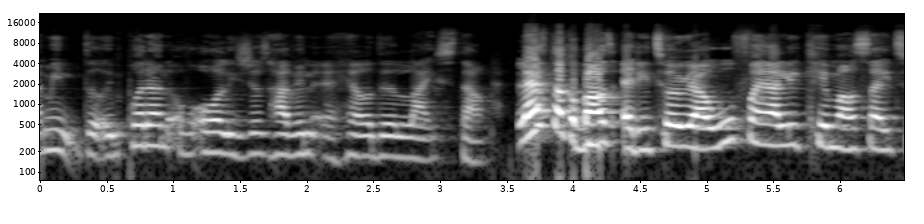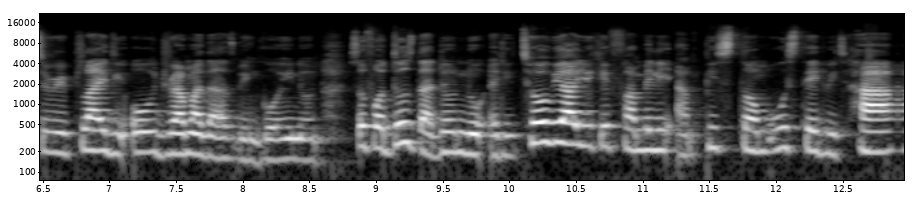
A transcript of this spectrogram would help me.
i mean the important of all is just having a healthy lifestyle. Let's talk about editorial. Who finally came outside to reply the old drama that has been going on? So for those that don't know editorial uk family and Peace Tom who stayed with her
